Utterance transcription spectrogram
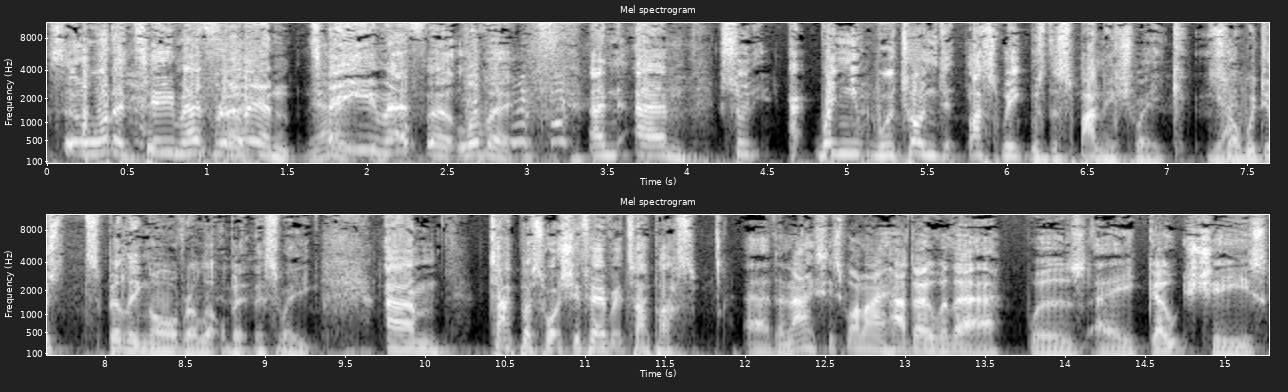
So what a team effort! Brilliant, yeah. Team effort, love it. and um, so uh, when you we were talking last week was the Spanish week, so we're just spilling over a little bit this week. Um, tapas. What's your favourite tapas? uh, the nicest one I had over there was a goat's cheese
